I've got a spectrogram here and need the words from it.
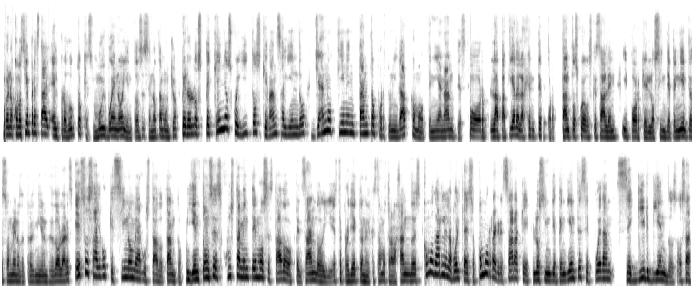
Bueno, como siempre está el, el producto que es muy bueno y entonces se nota mucho, pero los pequeños jueguitos que van saliendo ya no tienen tanta oportunidad como tenían antes por la apatía de la gente por tantos juegos que salen y porque los independientes son menos de 3 millones de dólares. Eso es algo que sí no me ha gustado tanto. Y entonces justamente hemos estado pensando y este proyecto en el que estamos trabajando es cómo darle la vuelta a eso, cómo regresar a que los independientes se puedan seguir viendo, o sea,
